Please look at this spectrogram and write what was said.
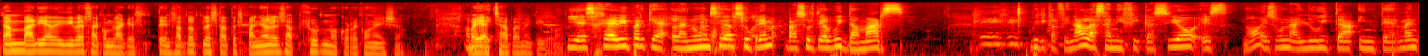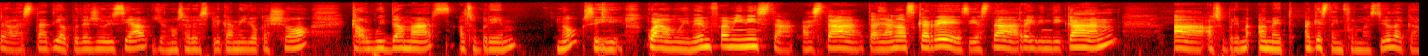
tan variada i diversa com la que tens a tot l'estat espanyol és absurd no reconèixer. Home, Vaya xapa he metido. I és heavy perquè l'anunci del Suprem va sortir el 8 de març. Vull dir que al final la sanificació és, no? és una lluita interna entre l'Estat i el Poder Judicial, jo no ho sabé explicar millor que això, que el 8 de març el Suprem no? O sigui, quan el moviment feminista està tallant els carrers i està reivindicant, eh, el Suprem emet aquesta informació de que,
